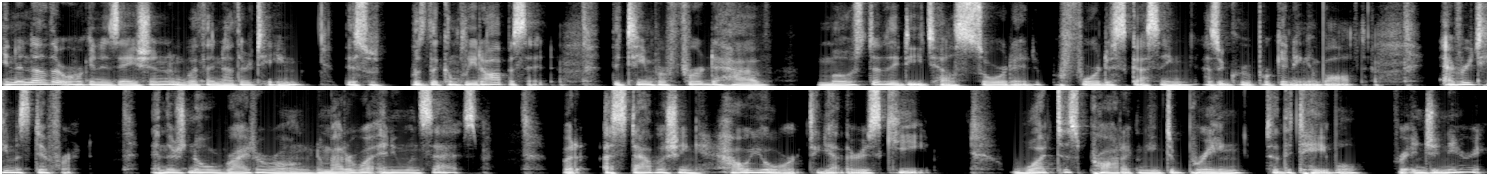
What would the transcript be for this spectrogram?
In another organization with another team, this was the complete opposite. The team preferred to have most of the details sorted before discussing as a group or getting involved. Every team is different, and there's no right or wrong, no matter what anyone says. But establishing how you'll work together is key. What does product need to bring to the table for engineering?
